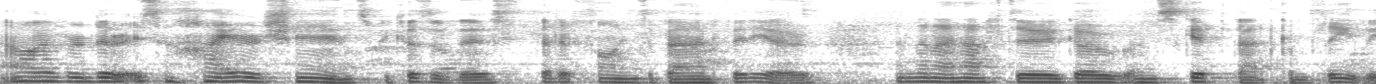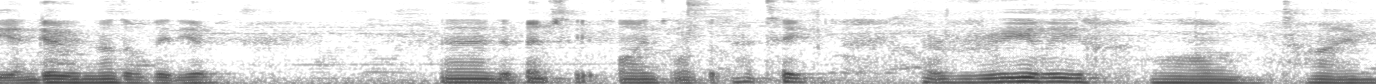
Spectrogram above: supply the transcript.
However, there is a higher chance because of this that it finds a bad video and then I have to go and skip that completely and go another video and eventually it finds one but that takes a really long time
